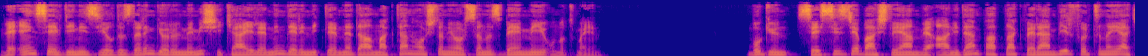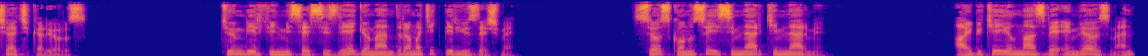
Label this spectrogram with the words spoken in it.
ve en sevdiğiniz yıldızların görülmemiş hikayelerinin derinliklerine dalmaktan hoşlanıyorsanız beğenmeyi unutmayın. Bugün, sessizce başlayan ve aniden patlak veren bir fırtınayı açığa çıkarıyoruz. Tüm bir filmi sessizliğe gömen dramatik bir yüzleşme. Söz konusu isimler kimler mi? Aybüke Yılmaz ve Emre Özmen,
